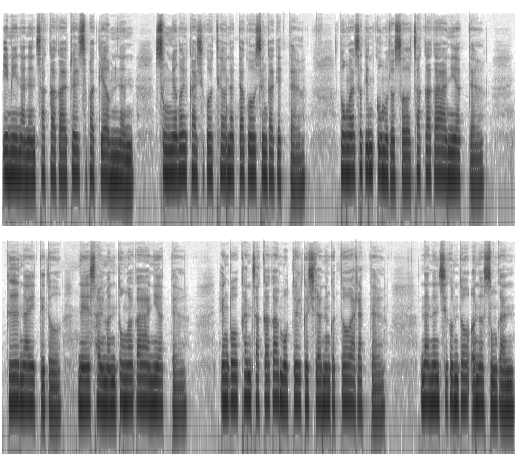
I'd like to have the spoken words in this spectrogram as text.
이미 나는 작가가 될 수밖에 없는 숙명을 가지고 태어났다고 생각했다. 동화 적인 꿈으로서 작가가 아니었다. 그 나이 때도 내 삶은 동화가 아니었다. 행복한 작가가 못 될 것이라는 것도 알았다. 나는 지금도 어느 순간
